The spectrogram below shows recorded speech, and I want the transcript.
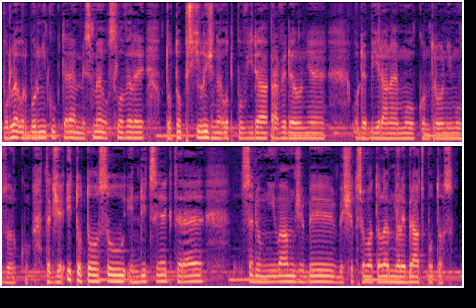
podle odborníků, které my jsme oslovili, toto příliš neodpovídá pravidelně odebíranému kontrolnímu vzorku. Takže i toto jsou indicie, které se domnívám, že by vyšetřovatelé měli brát v potaz.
